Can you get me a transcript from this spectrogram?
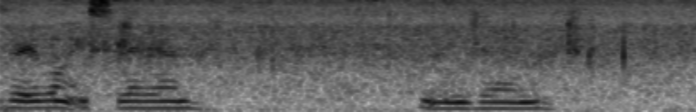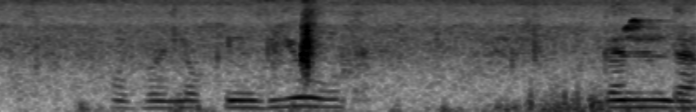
Iba-ibang isla yan. Yan dyan. Overlooking view. Ganda.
